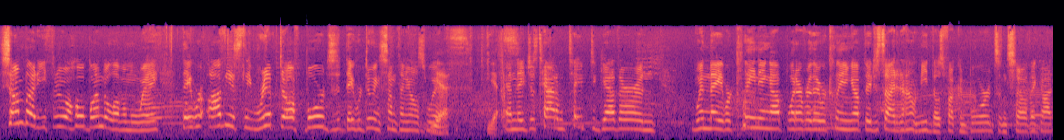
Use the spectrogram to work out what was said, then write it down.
somebody threw a whole bundle of them away. They were obviously ripped off boards that they were doing something else with Yes. Yes. and they just had them taped together and when they were cleaning up whatever they were cleaning up they decided i don't need those fucking boards and so they got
